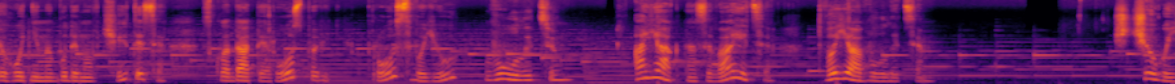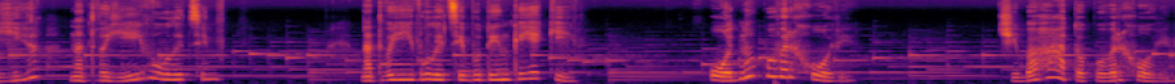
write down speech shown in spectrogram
Сьогодні ми будемо вчитися складати розповідь про свою вулицю. А як називається твоя вулиця? Що є на твоїй вулиці? На твоїй вулиці будинки які? Одноповерхові чи багатоповерхові?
